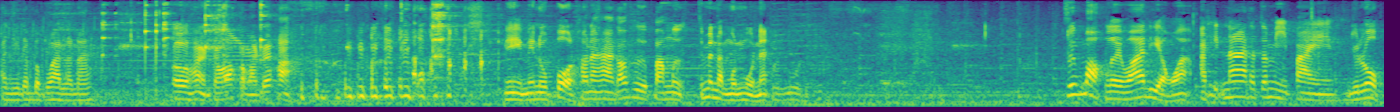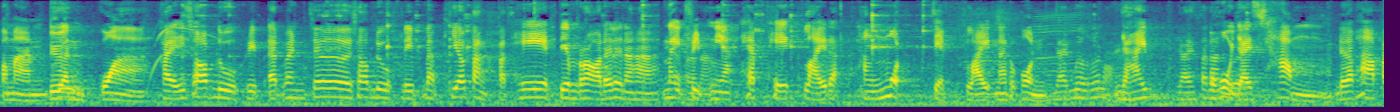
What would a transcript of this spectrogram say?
อันนี้ดับเบิลวันแล้วนะ เออหอยจ้อกลับมาด้วยค่ะ นี่เมนูโปรดเขานะฮะก็คือปลาหมึกที่เป็นแบบหมุนๆนะ หมุน ซึ่งบอกเลยว่าเดี๋ยวอะอาทิตย์หน้าถ้าจะมีไปยุโรปประมาณเดือนกว่า ใครที่ชอบดูคลิปแอดเวนเจอร์ชอบดูคลิปแบบเที่ยวต่างประเทศ เตรียมรอได้เลยนะคะ ในทริปเนี้ยแทบเทคไฟลท์อะทั้งหมด7ไฟลท์นะทุกคนๆย้ายเมืองด้วยเหรอ ย้ายย้ายสนั่นโอ้โหเลยย้ายช่ำเดี๋ยวจะพาไป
